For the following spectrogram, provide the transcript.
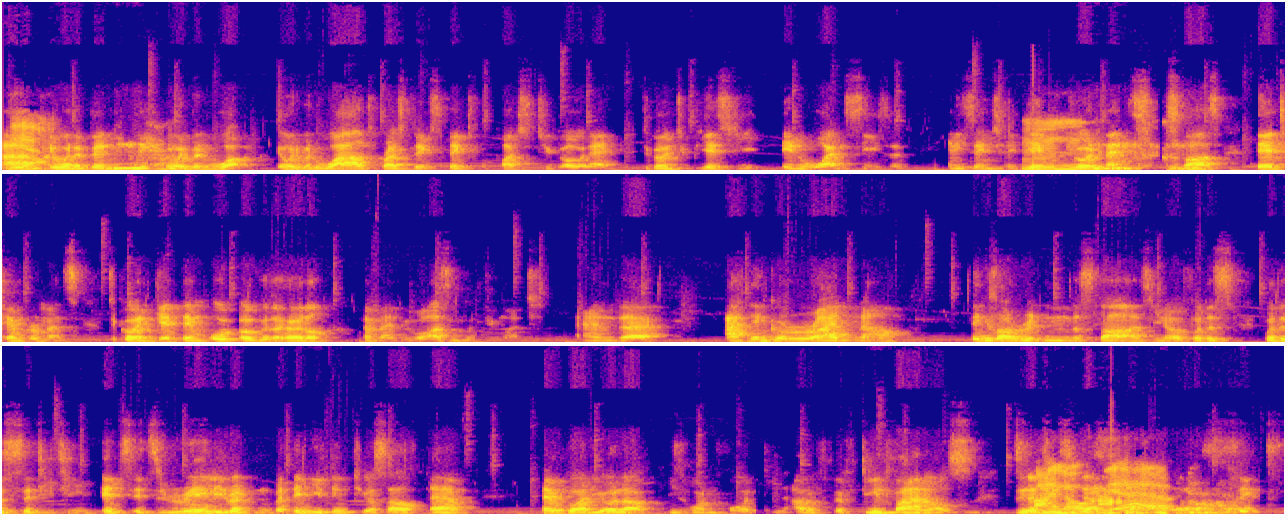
um, yeah. it would have been it would have been what it would have been wild for us to expect for Poch to go uh, to go into PSG in one season and essentially be able to go and manage stars their temperaments to go and get them over the hurdle. No man, we were asking for too much. And uh, I think right now things are written in the stars, you know, for this for this City team. It's it's really written. But then you think to yourself, damn, Pep Guardiola, he's won 14 out of 15 finals. Finals, yeah. Six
